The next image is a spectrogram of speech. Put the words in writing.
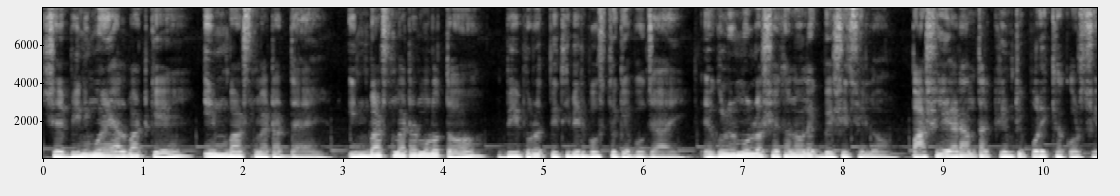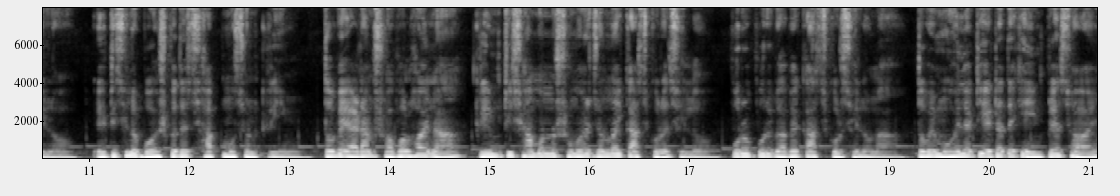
সে বিনিময়ে অ্যালবার্টকে ইনভার্স ম্যাটার দেয়। ইনভার্স ম্যাটার মূলত বিপরীত পৃথিবীর বস্তুকে বোঝায়। এগুলোর মূল্য সেখানে অনেক বেশি ছিল। পাশেই অ্যাডাম তার ক্রিমটি পরীক্ষা করছিল। এটি ছিল বয়স্কদের ছাপ মোচন ক্রিম। তবে অ্যাডাম সফল হয় না, ক্রিমটি সামান্য সময়ের জন্যই কাজ করেছিল। পুরোপুরিভাবে কাজ করছিল না। তবে মহিলাটি এটা দেখে ইমপ্রেস হয়।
